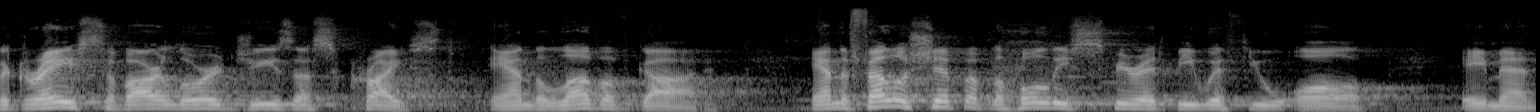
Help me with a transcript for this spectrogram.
The grace of our Lord Jesus Christ and the love of God and the fellowship of the Holy Spirit be with you all. Amen.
